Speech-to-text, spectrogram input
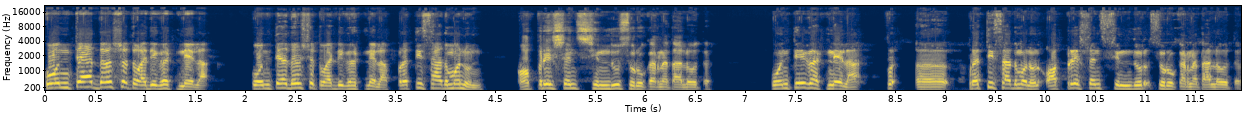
कोणत्या दहशतवादी घटनेला कोणत्या दहशतवादी घटनेला प्रतिसाद म्हणून ऑपरेशन सिंधू सुरू करण्यात आलं होतं. कोणत्या घटनेला प्रतिसाद म्हणून ऑपरेशन सिंदूर सुरू करण्यात आलं होतं.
